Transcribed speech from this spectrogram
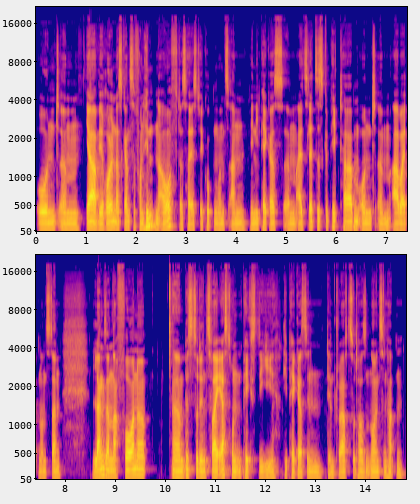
Und ähm, ja, wir rollen das Ganze von hinten auf. Das heißt, wir gucken uns an, wen die Packers ähm, als letztes gepickt haben und ähm, arbeiten uns dann langsam nach vorne ähm, bis zu den zwei Erstrunden-Picks, die die Packers in dem Draft 2019 hatten.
